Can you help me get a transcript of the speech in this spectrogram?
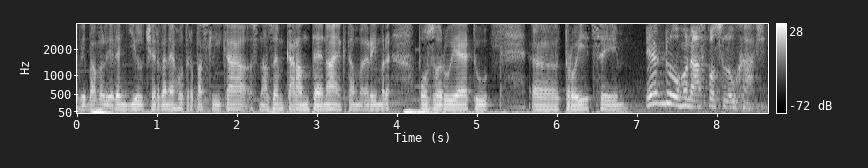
vybavil jeden díl Červeného trpa trpaslíka s názvem Karanténa, jak tam Rimmer pozoruje tu trojici. Jak dlouho nás posloucháš?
